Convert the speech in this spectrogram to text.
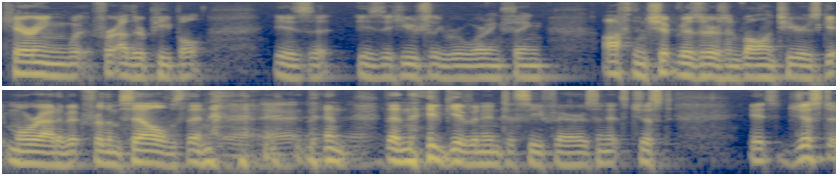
caring w- for other people is a, is a hugely rewarding thing. Often, ship visitors and volunteers get more out of it for themselves than than, than they've given into seafarers, and it's just it's just a,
